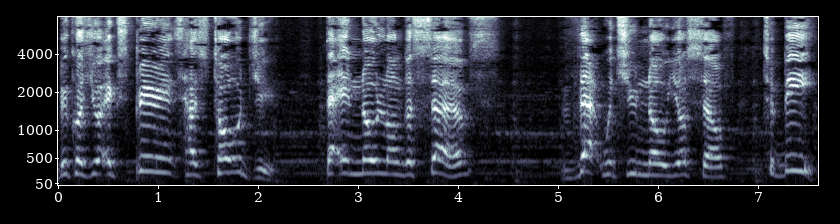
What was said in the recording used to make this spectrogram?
because your experience has told you that it no longer serves that which you know yourself to be.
